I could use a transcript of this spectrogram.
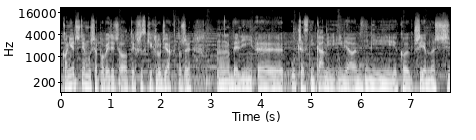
Koniecznie muszę powiedzieć o tych wszystkich ludziach, którzy byli uczestnikami i miałem z nimi przyjemność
